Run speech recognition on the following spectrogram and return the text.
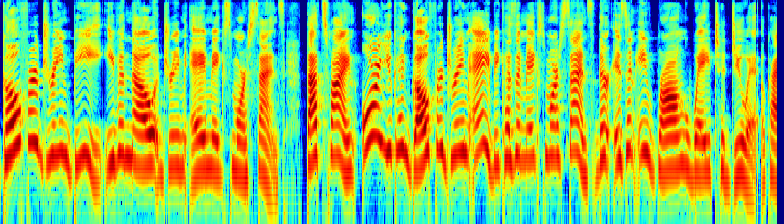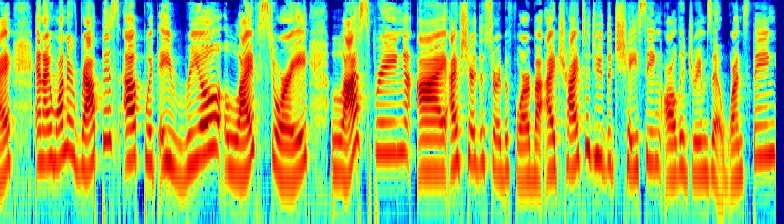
Go for dream B, even though dream A makes more sense. That's fine. Or you can go for dream A because it makes more sense. There isn't a wrong way to do it. Okay. And I want to wrap this up with a real life story. Last spring, I, I've shared this story before, but I tried to do the chasing all the dreams at once thing.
